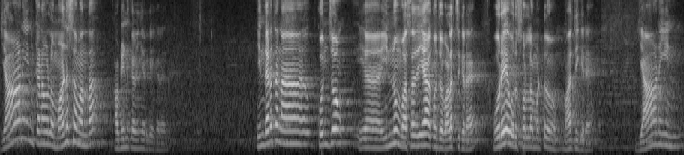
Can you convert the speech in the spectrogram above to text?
யானையின் கனவுல மனுஷன் வந்தா அப்படின்னு கவிஞர் கேட்குறாரு இந்த இடத்த நான் கொஞ்சம் இன்னும் வசதியாக கொஞ்சம் வளர்த்துக்கிறேன். ஒரே ஒரு சொல்லை மட்டும் மாற்றிக்கிறேன் யானையின்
